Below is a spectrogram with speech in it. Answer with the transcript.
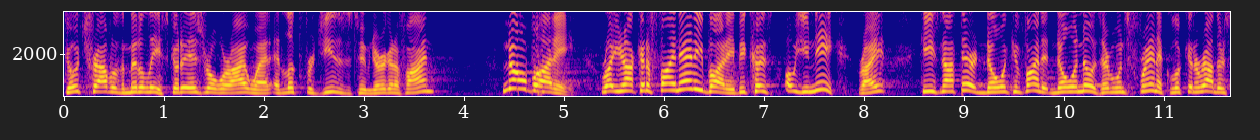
go travel to the Middle East. Go to Israel where I went and look for Jesus' tomb. You know you're going to find? Nobody right? You're not going to find anybody because, oh, unique, right? He's not there. No one can find it. No one knows. Everyone's frantic looking around. There's,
